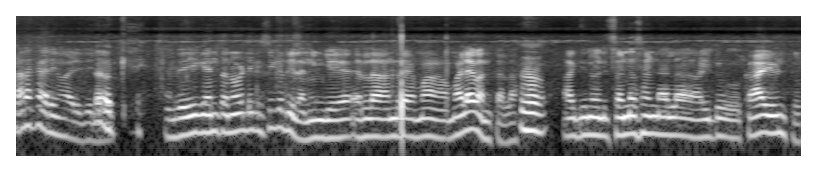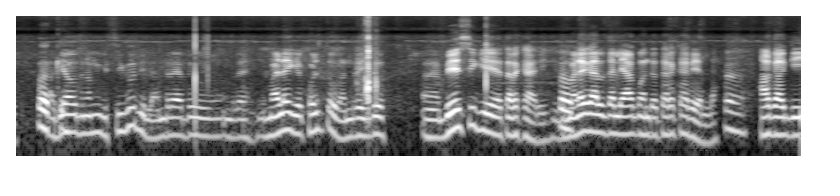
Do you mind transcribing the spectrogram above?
ತರಕಾರಿ ಮಾಡಿದ್ದೀನಿ ಓಕೆ ಅಂದ್ರೆ ಈಗ ಎಂತ ನೋಡ್ಲಿಕ್ಕೆ ಸಿಗುದಿಲ್ಲ ನಿಮ್ಗೆ ಎಲ್ಲ ಅಂದ್ರೆ ಮ- ಮಳೆ ಬಂತಲ್ಲ? ಹಾಗೆ ನೋಡಿ ಸಣ್ಣ ಸಣ್ಣ ಎಲ್ಲ ಇದು ಕಾಯಿ ಉಂಟು. ಯಾವ್ದು ನಮ್ಗೆ ಸಿಗುದಿಲ್ಲ. ಅಂದ್ರೆ ಅದು ಅಂದ್ರೆ ಈ ಮಳೆಗೆ ಕೊಳ್ತು ಅಂದ್ರೆ ಇದು ಆ, ಬೇಸಿಗೆ ತರಕಾರಿ. ಇದು ಮಳೆಗಾಲದಲ್ಲಿ ಆಗುವಂತ ತರಕಾರಿ ಅಲ್ಲ. ಹಾಗಾಗಿ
